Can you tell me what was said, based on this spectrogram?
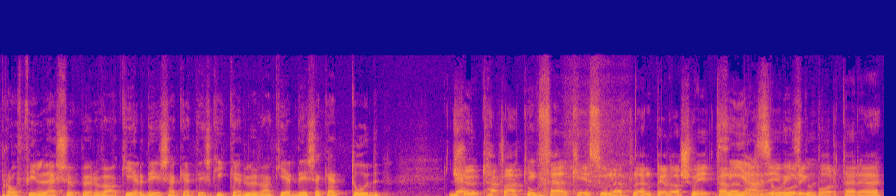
profil lesöpörve a kérdéseket és kikerülve a kérdéseket, tud, de, Sőt, hát láttunk igen. felkészületlen, például a svéd televízió riportere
